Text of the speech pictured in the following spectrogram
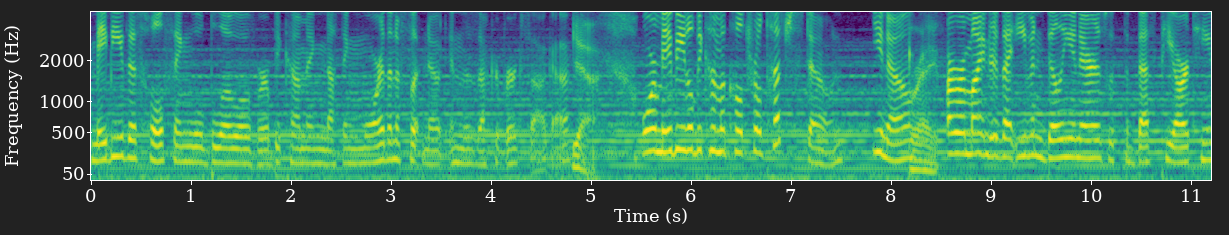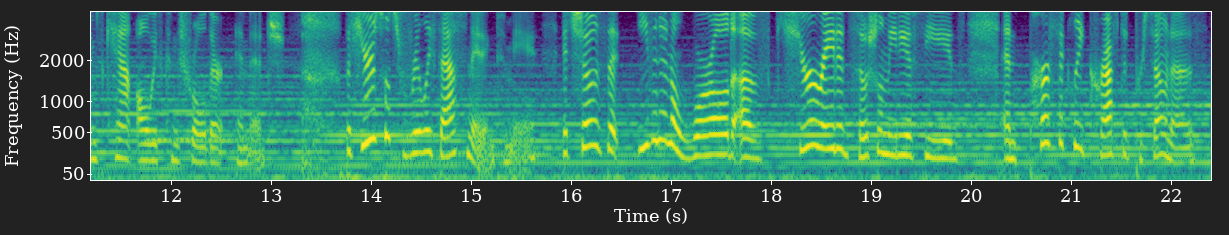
Maybe this whole thing will blow over, becoming nothing more than a footnote in the Zuckerberg saga. Yeah. Or maybe it'll become a cultural touchstone. You know, Right. a reminder that even billionaires with the best PR teams can't always control their image. But here's what's really fascinating to me it shows that even in a world of curated social media feeds and perfectly crafted personas,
